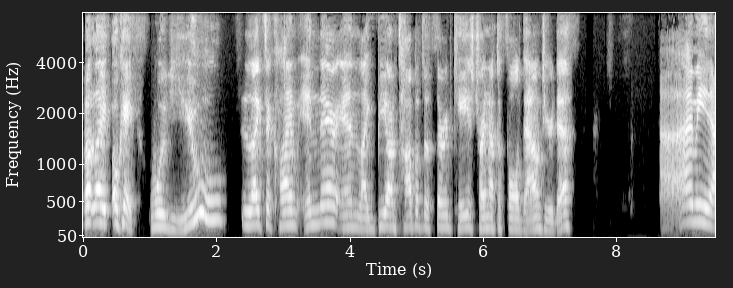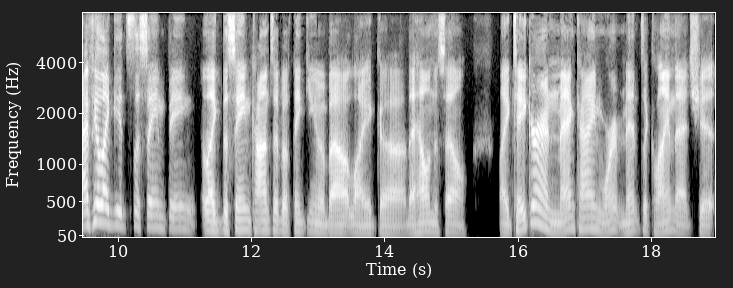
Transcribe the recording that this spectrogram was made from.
But like, okay, would you like to climb in there and like be on top of the third cage, try not to fall down to your death? I mean, I feel like it's the same thing, like the same concept of thinking about like uh the Hell in the Cell. Like Taker and Mankind weren't meant to climb that shit.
